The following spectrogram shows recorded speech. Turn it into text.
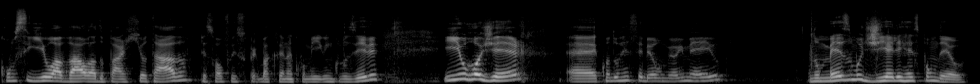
Consegui o aval lá do parque que eu tava. O pessoal foi super bacana comigo, inclusive. E o Roger, é, quando recebeu o meu e-mail, no mesmo dia ele respondeu.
